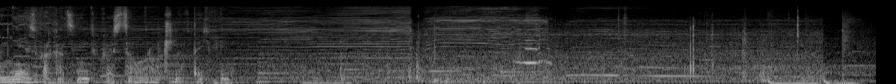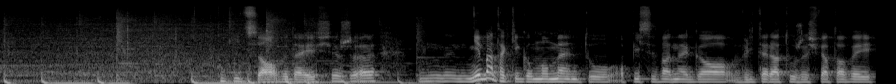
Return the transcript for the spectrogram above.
on nie jest wakacyjny, tylko jest całoroczny w tej chwili. Póki co wydaje się, że mm, nie ma takiego momentu opisywanego w literaturze światowej,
